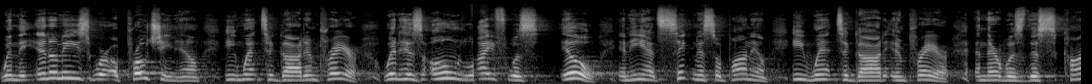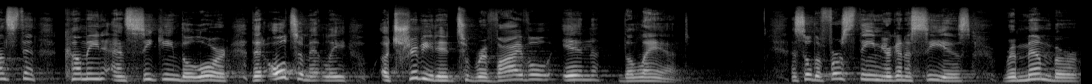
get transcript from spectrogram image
When the enemies were approaching him, he went to God in prayer. When his own life was ill and he had sickness upon him, he went to God in prayer. And there was this constant coming and seeking the Lord that ultimately attributed to revival in the land. And so the first theme you're going to see is remember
